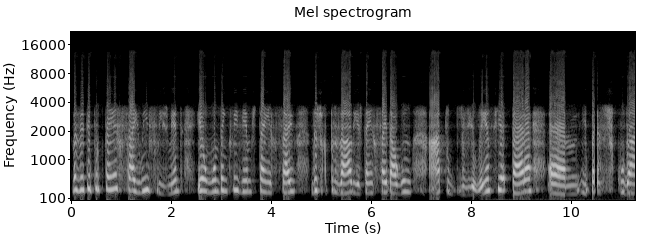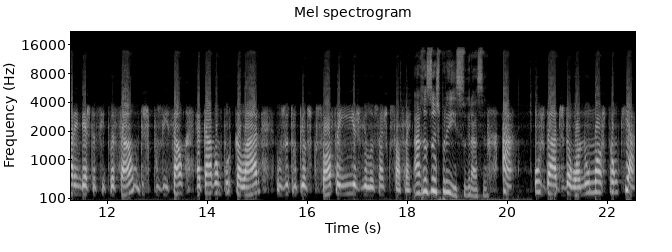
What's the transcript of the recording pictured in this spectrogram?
mas até porque tem receio. Infelizmente, é o mundo em que vivemos, tem receio das represálias, tem receio de algum ato de violência para, um, e para se escudarem desta situação de exposição, acabam por calar os atropelos que sofrem e as violações que sofrem. Há razões para isso, Graça? Há os dados da ONU mostram que há.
